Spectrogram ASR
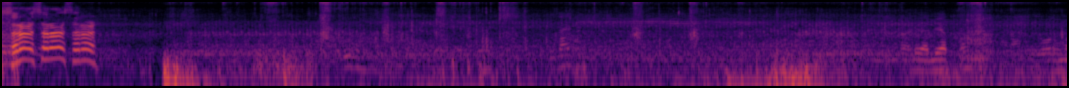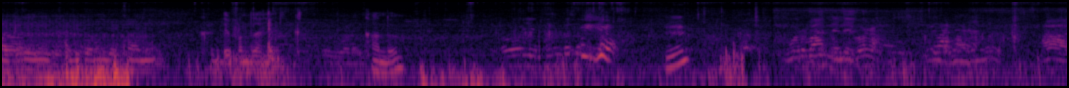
सरळ सरळ सरळ. गाडी आली मटेरियल खाली करून घ्यायचं आणि खड्डे पण झाले. खांदून. हम्म? वर बांधलेले बघा. हा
